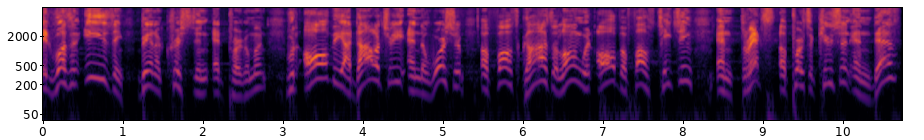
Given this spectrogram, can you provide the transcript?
It wasn't easy being a Christian at Pergamon with all the idolatry and the worship of false gods, along with all the false teaching and threats of persecution and death.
